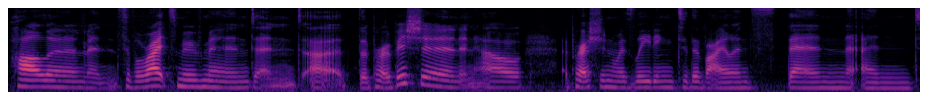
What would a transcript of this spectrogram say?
Harlem and civil rights movement and uh, the prohibition and how oppression was leading to the violence then and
